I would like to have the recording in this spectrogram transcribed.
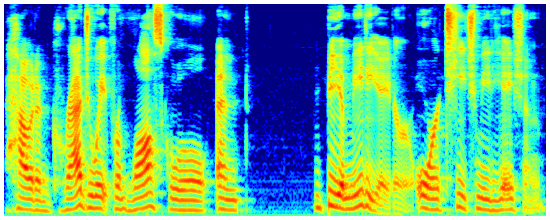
how to graduate from law school and be a mediator or teach mediation.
